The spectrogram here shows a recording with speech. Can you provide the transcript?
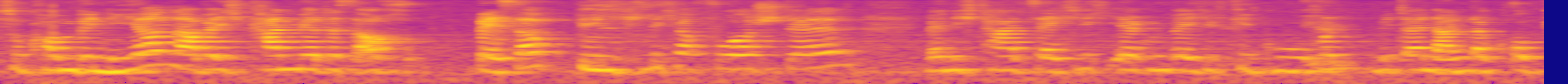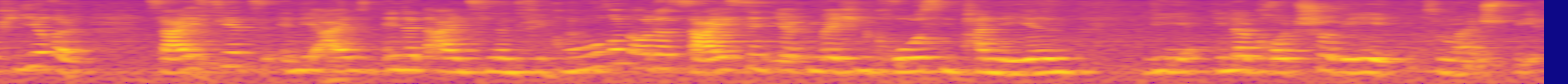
zu kombinieren, aber ich kann mir das auch besser, bildlicher vorstellen, wenn ich tatsächlich irgendwelche Figuren miteinander gruppiere. Sei es jetzt in, die, in den einzelnen Figuren oder sei es in irgendwelchen großen Paneelen, wie in der Grotte Chauvet zum Beispiel.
